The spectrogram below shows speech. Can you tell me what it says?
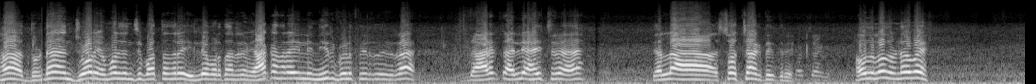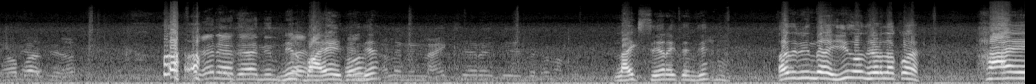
ಹಾ ದೊಡ್ಡ ಜೋರ್ ಎಮರ್ಜೆನ್ಸಿ ಬತ್ತಂದ್ರೆ ಇಲ್ಲೇ ಬರ್ತಾನ್ರಿ. ಯಾಕಂದ್ರೆ ಇಲ್ಲಿ ನೀರು ಬೀಳ್ತಿರ್ತಿದ್ರ ಡೈರೆಕ್ಟ್ ಅಲ್ಲಿ ಹಚ್ಚ್ರೆ ಎಲ್ಲ ಸ್ವಚ್ಛ ಆಗ್ತೈತ್ರಿ. ಹೌದಲ್ಲ ದೊಡ್ಡ ಬೈ ನೀನು ಬಾಯ ಐತೆ ಅಂದೆ? ಲೈಕ್ ಶೇರ್ ಐತಿ ಲೈಕ್ ಸೇರ್ ಐತೆ ಅಂದಿ? ಅದರಿಂದ ಇದೊಂದು ಹೇಳ್ದಕ್ಕ ಹಾಯ್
